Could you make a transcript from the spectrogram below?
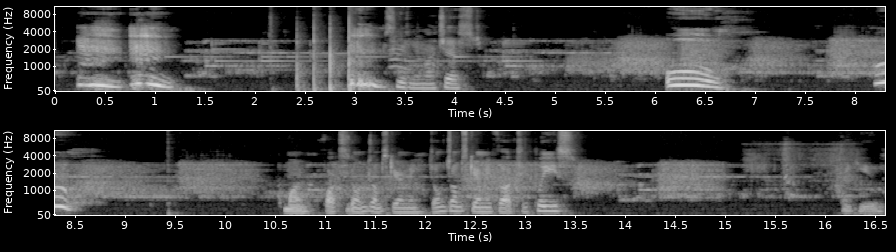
Excuse me, my chest. Ooh. Foxy, don't jump scare me. Don't jump scare me, Foxy, please. Thank you.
